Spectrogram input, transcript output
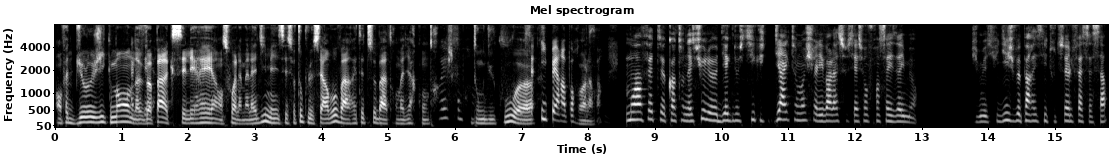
en fait, biologiquement, ne va pas accélérer en soi la maladie, mais c'est surtout que le cerveau va arrêter de se battre, on va dire, contre. Oui, je comprends. Donc, du coup. euh, C'est hyper important voilà. ça. Moi, en fait, quand on a su le diagnostic, directement, je suis allée voir l'association France Alzheimer. Je me suis dit, je ne veux pas rester toute seule face à ça.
